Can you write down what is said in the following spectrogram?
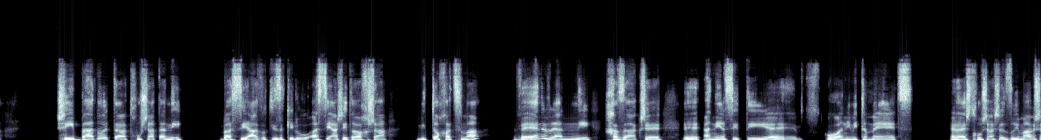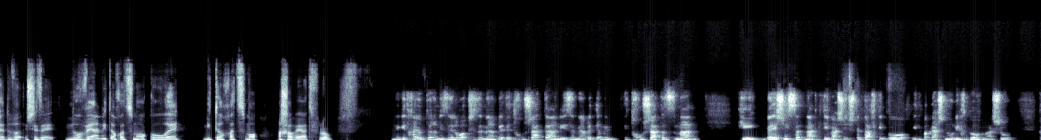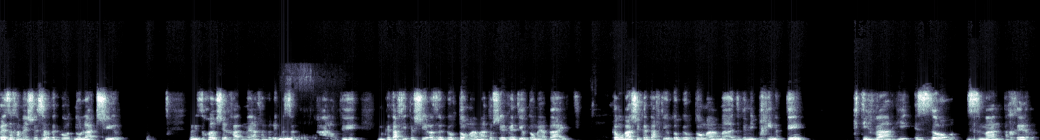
שאיבדנו את התחושת אני בעשייה הזאת. זה כאילו עשייה שהתרחשה מתוך עצמה, ואין איזה אני חזק שאני עשיתי, או אני מתאמץ, אלא יש תחושה של זרימה ושהדבר, שזה נובע מתוך עצמו, קורה מתוך עצמו. החוויית פלואו. אני אגיד לך יותר מזה, לא רק שזה מאבד את תחושת האני, זה מאבד גם את תחושת הזמן. כי באיזושהי סדנת כתיבה שהשתתפתי בו, התבקשנו לכתוב משהו, אחרי איזה חמש, עשר דקות נולד שיר. ואני זוכר שאחד מהחברים בסדנת שאל אותי אם כתבתי את השיר הזה באותו מעמד או שהבאתי אותו מהבית. כמובן שכתבתי אותו באותו מעמד, ומבחינתי כתיבה היא אזור זמן אחר.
